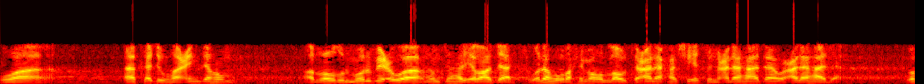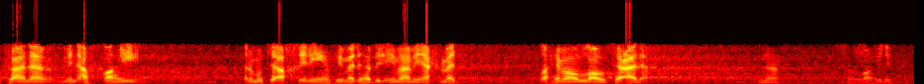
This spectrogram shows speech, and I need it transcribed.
وآكدها عندهم الروض المربع ومنتهى الإرادات وله رحمه الله تعالى حاشية على هذا وعلى هذا وكان من أفقه المتأخرين في مذهب الإمام أحمد رحمه الله تعالى. نعم. الله إليكم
